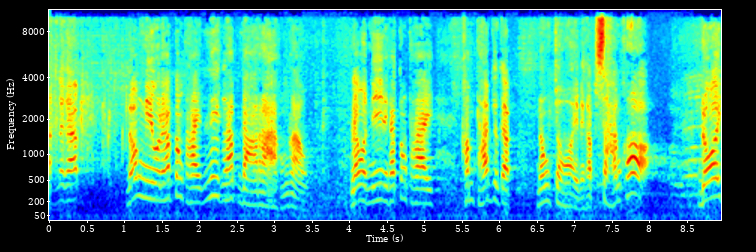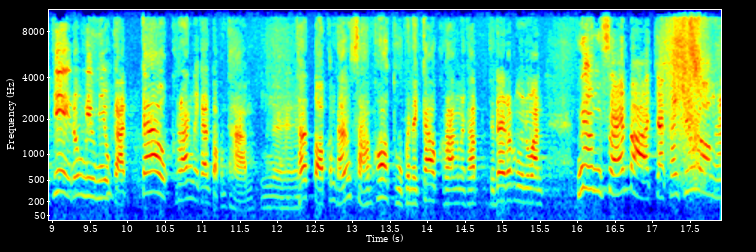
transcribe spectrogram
อดนะครับ น้องนิวนะครับต้องทายเลขลับดาราของเรา แล้ววันนี้นะครับต้องทายคำถามเกี่ยวกับน้องจอยนะครับสามข้อ โดยที่น้องนิวมีโอกาส 9 ครั้งในการตอบคำถาม ถ้าตอบคำถามทั้ง 3 ข้อถูกภายใน 9 ครั้งนะครับ จะได้รับเงินรางวัล1 0 0 0 0แสนบาทจากคันซิวรองแฮ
